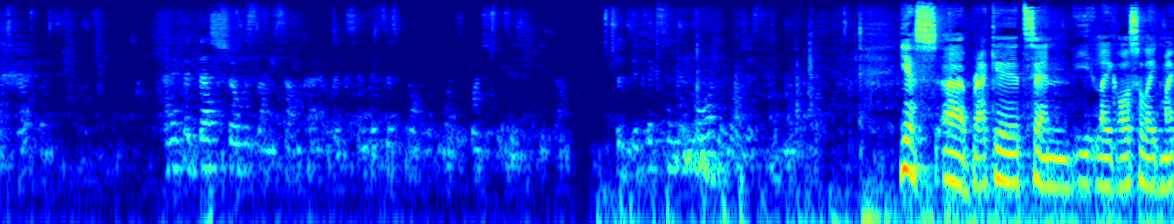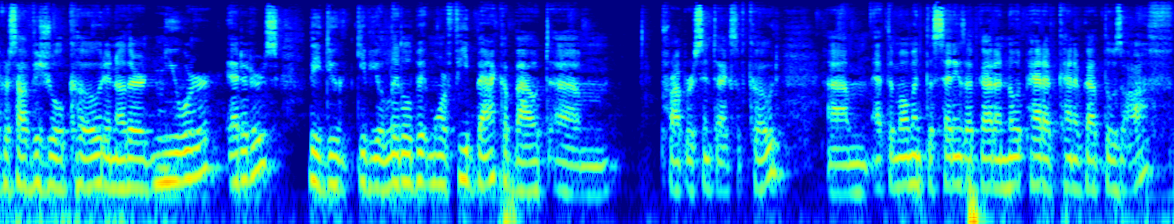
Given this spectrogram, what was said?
Reference. And if it does show some some kind of like syntaxes problem, what what should be done? Should it be the code or just? Yes, uh, brackets and like also like Microsoft Visual Code and other newer editors, they do give you a little bit more feedback about um, proper syntax of code. Um, at the moment, the settings I've got on Notepad, I've kind of got those off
